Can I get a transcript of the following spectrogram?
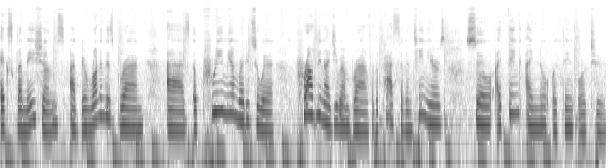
Exclamations. I've been running this brand as a premium ready to wear, proudly Nigerian brand for the past 17 years, so I think I know a thing or two.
